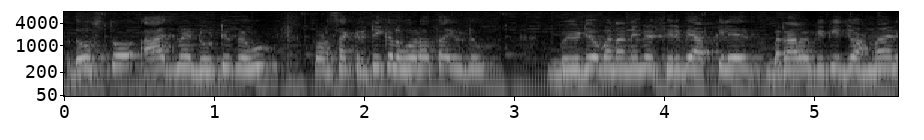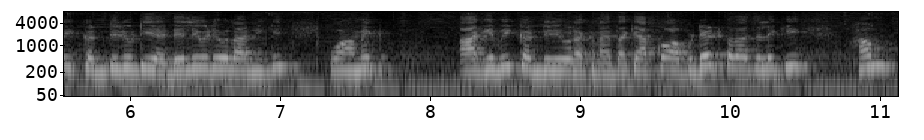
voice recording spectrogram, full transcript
तो दोस्तों, आज मैं ड्यूटी पे हूँ थोड़ा सा क्रिटिकल हो रहा था यूट्यूब वीडियो बनाने में, फिर भी आपके लिए बना रहा हूँ, क्योंकि जो हमारी कंटिन्यूटी है डेली वीडियो लाने की, वो हमें आगे भी कंटिन्यू रखना है, ताकि आपको अपडेट पता चले कि हम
